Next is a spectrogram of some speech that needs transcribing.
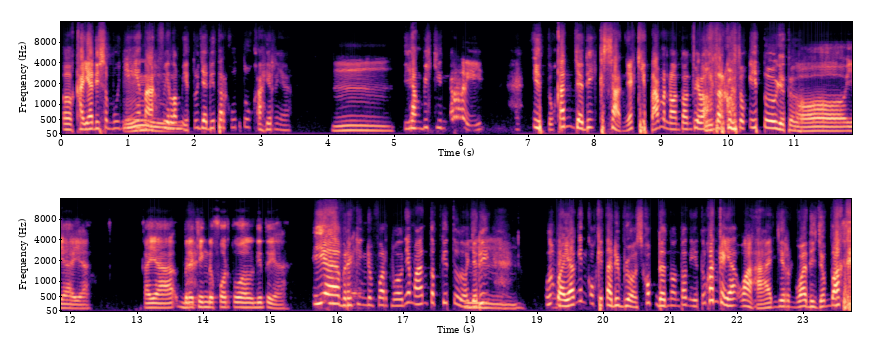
eh, kayak disembunyiin. Nah Hmm. film itu jadi terkutuk akhirnya. Hmm. Yang bikin ngeri itu kan jadi kesannya kita menonton film terkutuk itu gitu loh. Oh iya iya. Kayak breaking the fourth wall gitu ya. Iya breaking the fourth wall-nya mantep gitu loh. Jadi Hmm. lu bayangin kok kita di bioskop dan nonton itu kan kayak wah anjir gua dijebak.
